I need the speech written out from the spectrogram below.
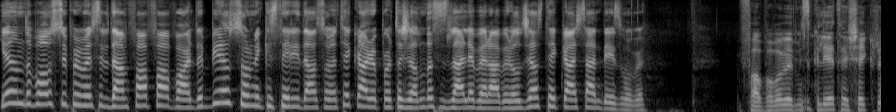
Yanımda Bal Supermassive'den Fafa vardı. Biraz sonraki seriden sonra tekrar röportaj alanında sizlerle beraber olacağız. Tekrar sendeyiz Bobby. Fababa ve Miskli'ye teşekkür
